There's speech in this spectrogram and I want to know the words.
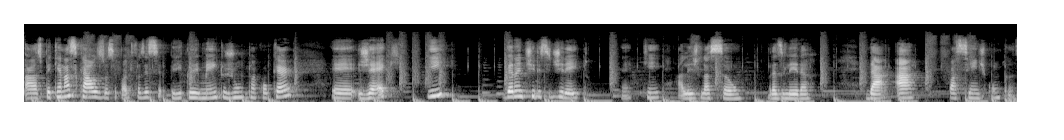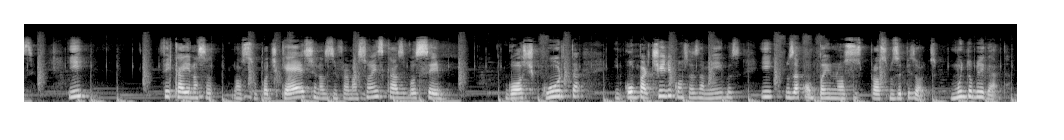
às pequenas causas. Você pode fazer esse requerimento junto a qualquer é, JEC e garantir esse direito né, que a legislação brasileira dá a paciente com câncer. E fica aí nosso, nosso podcast, nossas informações. Caso você goste, curta e compartilhe com seus amigos e nos acompanhe nos nossos próximos episódios. Muito obrigada!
